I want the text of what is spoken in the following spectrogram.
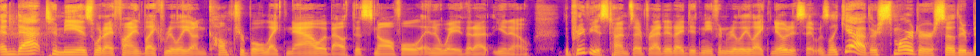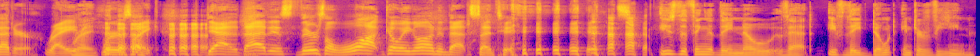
and that to me is what i find like really uncomfortable like now about this novel in a way that i you know the previous times i've read it i didn't even really like notice it, it was like yeah they're smarter so they're better right Right. whereas like yeah that is there's a lot going on in that sentence is the thing that they know that if they don't intervene,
